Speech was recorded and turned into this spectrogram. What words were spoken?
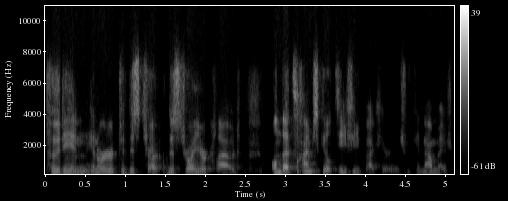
put in in order to destroy, destroy your cloud on that time scale T feedback here, which we can now measure.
